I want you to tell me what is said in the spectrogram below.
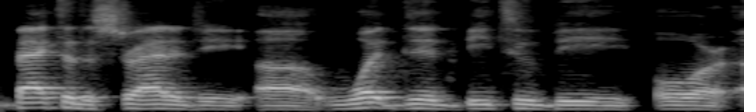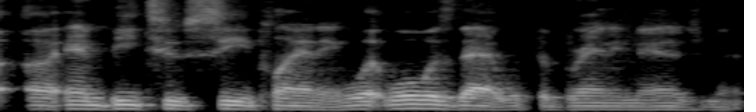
back to the strategy uh what did b2b or uh, and b2c planning what what was that with the branding management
